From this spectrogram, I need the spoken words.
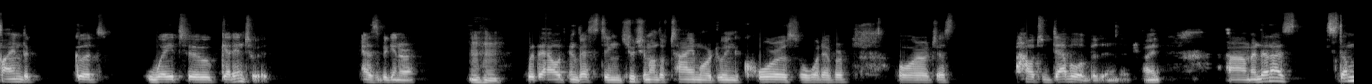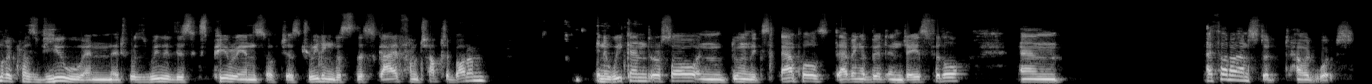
find a good way to get into it as a beginner. Mm-hmm. Without investing huge amount of time or doing a course or whatever, or just how to dabble a bit in it, right? Um, and then I stumbled across Vue, and it was really this experience of just reading this this guide from top to bottom in a weekend or so, and doing the examples, dabbing a bit in JS Fiddle, and I thought I understood how it works.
